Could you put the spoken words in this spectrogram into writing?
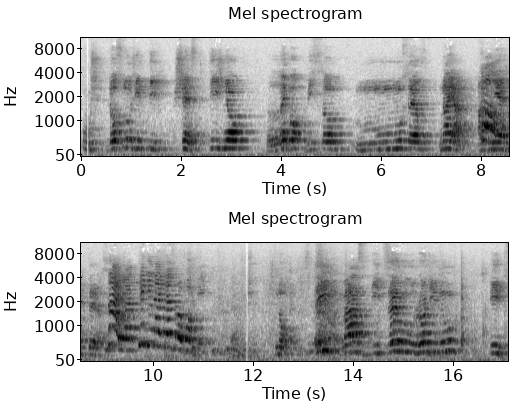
už doslúžim tých 6 týždňov, lebo by som musel na jar, a No. nie teraz. Na jar, je najviac roboty. No, s tým vás i celú rodinu, i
